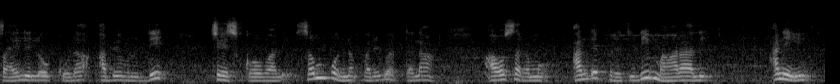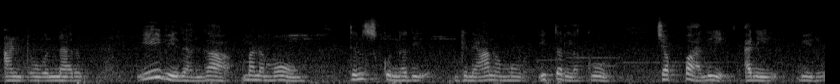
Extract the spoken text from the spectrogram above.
శైలిలో కూడా అభివృద్ధి చేసుకోవాలి. సంపూర్ణ పరివర్తన అవసరము. అంటే ప్రతిదీ మారాలి అని అంటూ ఉన్నారు. ఈ విధంగా మనము తెలుసుకున్నది జ్ఞానము ఇతరులకు చెప్పాలి అని మీరు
